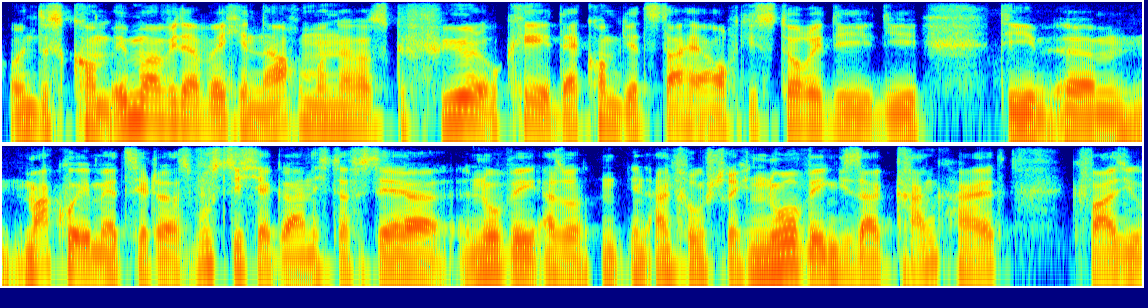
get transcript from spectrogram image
und es kommen immer wieder welche nach und man hat das Gefühl, okay, der kommt jetzt daher auch die Story, die, die, die ähm, Marco eben erzählt hat, das wusste ich ja gar nicht, dass der nur wegen, also in Anführungsstrichen nur wegen dieser Krankheit quasi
